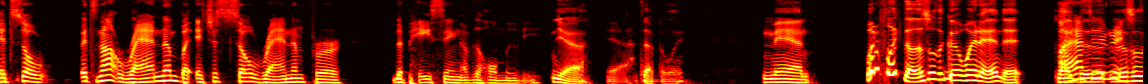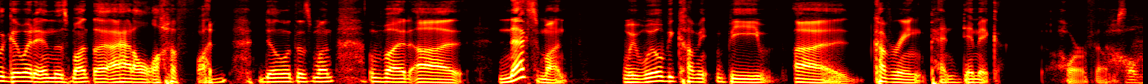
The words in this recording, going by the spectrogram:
it's so it's not random, but it's just so random for the pacing of the whole movie. Yeah, Yeah. definitely. Man, what a flick though. This was a good way to end it. I have to this, agree. This was a good way to end this month. I, I had a lot of fun dealing with this month. But uh next month we will be coming be uh covering pandemic horror films. Oh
